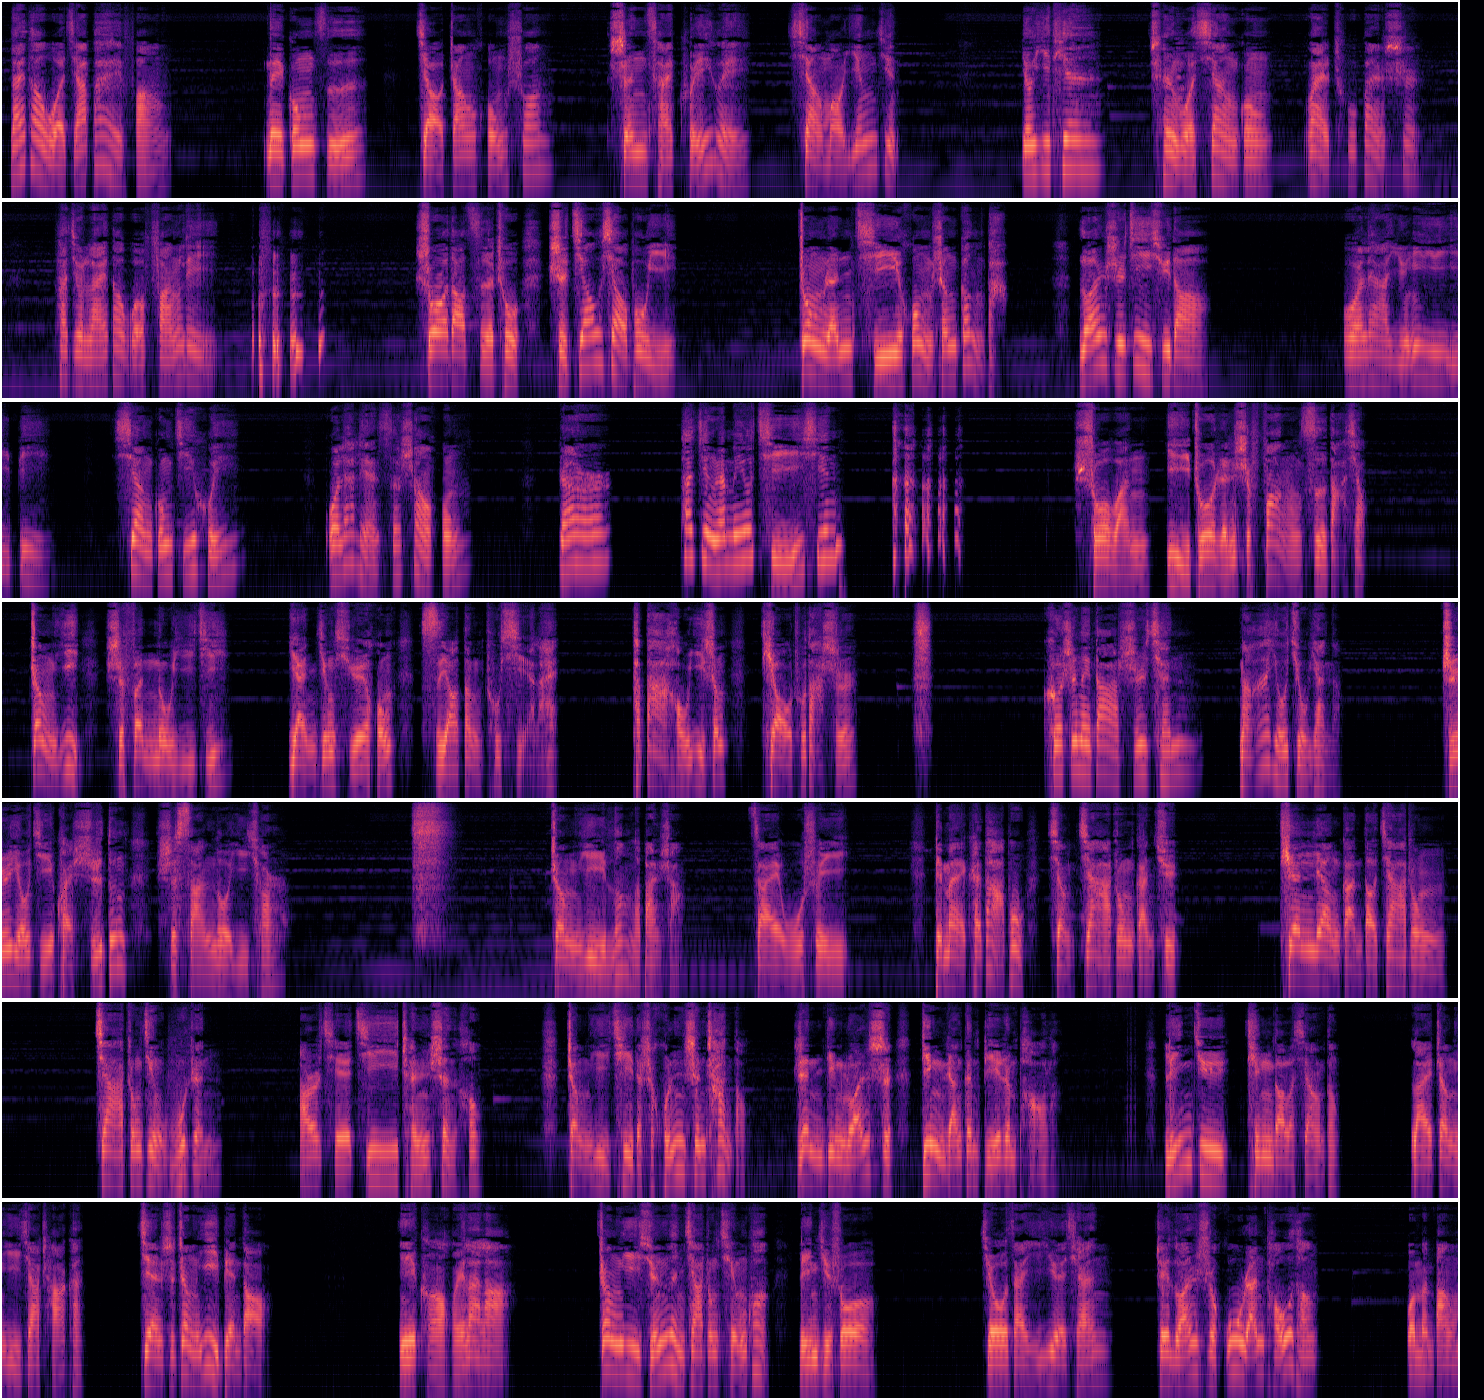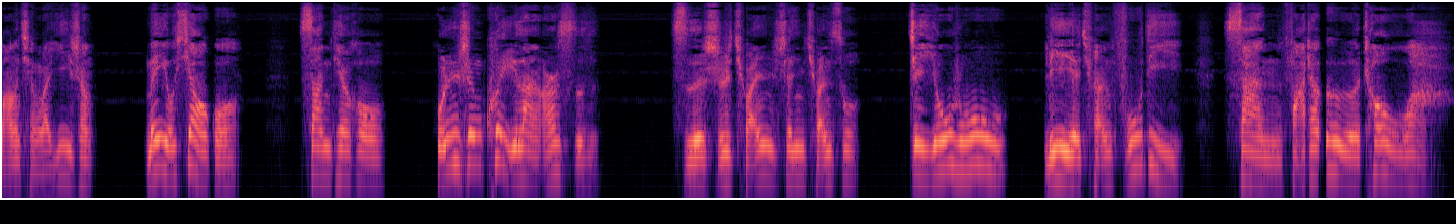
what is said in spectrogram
来到我家拜访。那公子叫张红双，身材魁伟。”相貌英俊，有一天，趁我相公外出办事，他就来到我房里。说到此处，是娇笑不已。众人起哄声更大。栾氏继续道：“我俩云雨已毕，相公即回，我俩脸色尚红。然而，他竟然没有起疑心。” 说完，一桌人是放肆大笑。正义是愤怒已极。眼睛血红，似要瞪出血来。他大吼一声，跳出大石。可是那大石前哪有酒宴呢？只有几块石墩是散落一圈正义愣了半晌，再无睡意，便迈开大步向家中赶去。天亮赶到家中，家中竟无人。而且积尘甚厚，郑义气的是浑身颤抖，认定栾氏定然跟别人跑了。邻居听到了响动，来郑义家查看，见是郑义，便道：“你可回来啦？”郑义询问家中情况，邻居说：“就在一月前，这栾氏忽然头疼，我们帮忙请了医生，没有效果。”三天后，浑身溃烂而死，死时全身蜷缩，这犹如猎犬伏地，散发着恶臭啊！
